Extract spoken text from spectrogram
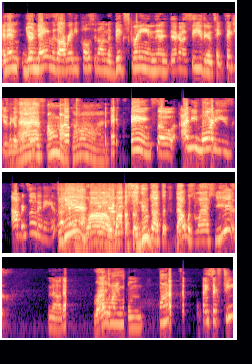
and then your name is already posted on the big screen. They're, they're gonna see you. They're gonna take pictures. They're gonna Yes. Oh my God. take things. So I need more of these opportunities. Yeah. Wow, wow. So you got the that was last year, no, that right? was 21. um, 2016.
